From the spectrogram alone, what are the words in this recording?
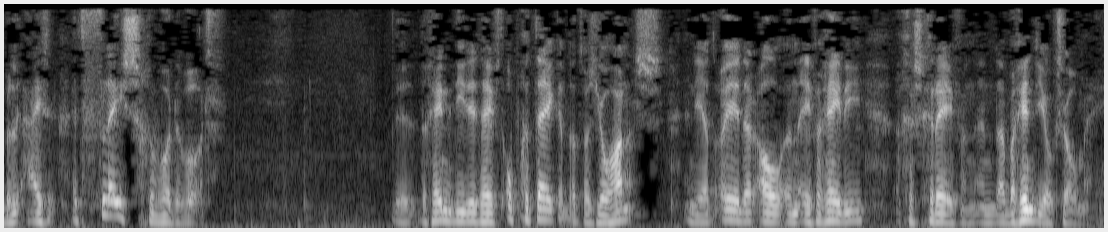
Hij is, het vlees geworden woord. De, degene die dit heeft opgetekend, dat was Johannes. En die had eerder al een evangelie geschreven. En daar begint hij ook zo mee.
